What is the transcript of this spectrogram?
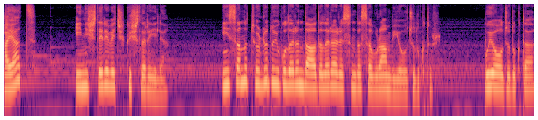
Hayat, inişleri ve çıkışlarıyla, insanı türlü duyguların dağdaları arasında savuran bir yolculuktur. Bu yolculukta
